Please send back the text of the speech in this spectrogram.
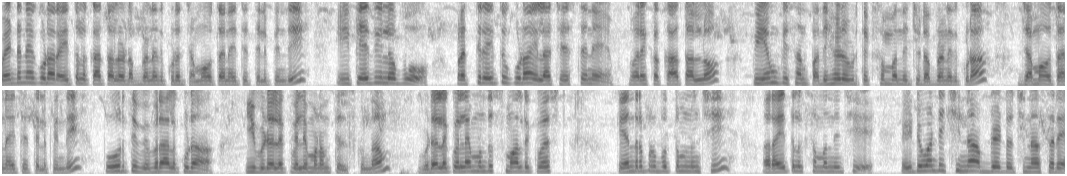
వెంటనే కూడా రైతుల ఖాతాలో డబ్బులు అనేది కూడా జమ అవుతాయని అయితే తెలిపింది. ఈ తేదీలోపు ప్రతి రైతు కూడా ఇలా చేస్తేనే వారి యొక్క ఖాతాల్లో పిఎం కిసాన్ పదిహేడు విడతకు సంబంధించి డబ్బులు అనేది కూడా జమ అవుతాయని అయితే తెలిపింది. పూర్తి వివరాలు కూడా ఈ వీడియోలోకి వెళ్ళి మనం తెలుసుకుందాం. వీడియోలోకి వెళ్ళే ముందు స్మాల్ రిక్వెస్ట్ కేంద్ర ప్రభుత్వం నుంచి రైతులకు సంబంధించి ఎటువంటి చిన్న అప్డేట్ వచ్చినా సరే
